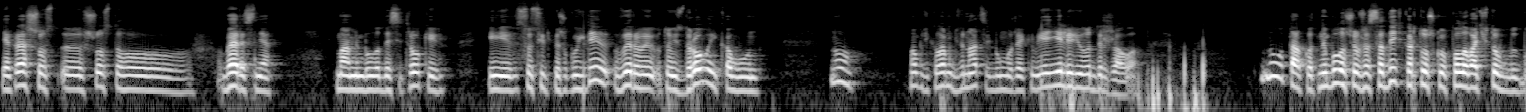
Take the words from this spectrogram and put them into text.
Якраз 6, е, 6 вересня мамі було 10 років, і сусід пішов, йди, вирви той здоровий кавун. Ну, мабуть, кілометр 12 був, може, як я єлі його держала. Ну, так от, не було що вже садити, картошку поливати, хто б-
